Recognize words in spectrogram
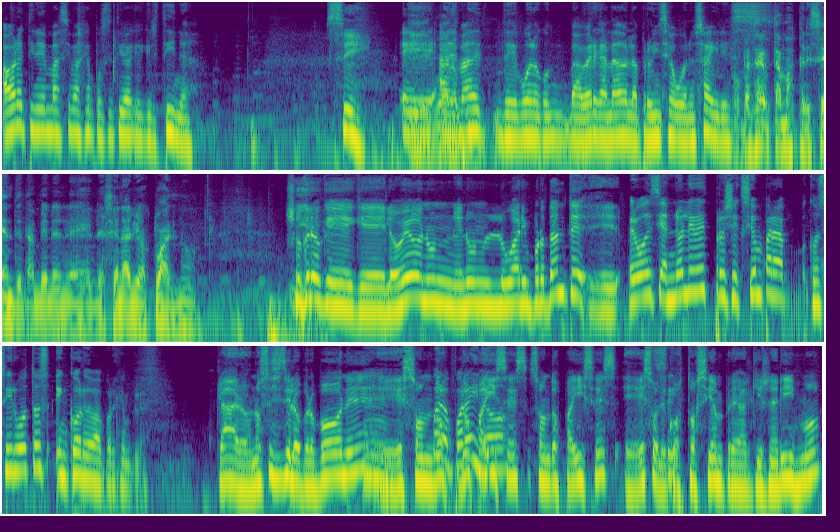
ahora tiene más imagen positiva que Cristina. Sí. Eh, bueno, además de, de, bueno, con haber ganado en la provincia de Buenos Aires. Lo que pasa es que está más presente también en el escenario actual, ¿no? Yo Y- creo que, que lo veo en un, en un lugar importante. eh, Pero vos decías, no le ves proyección para conseguir votos en Córdoba, por ejemplo. claro, no sé si se lo propone. Mm. eh, son Bueno, dos, no. países, son dos países. eh, eso le costó siempre al kirchnerismo.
